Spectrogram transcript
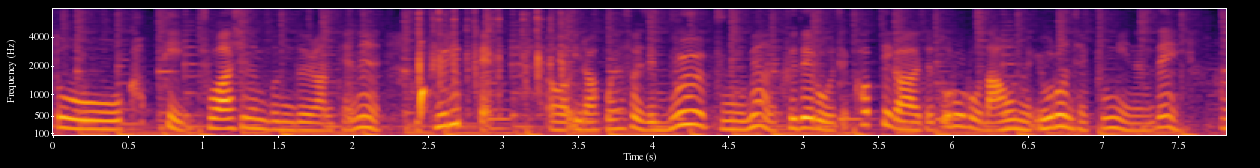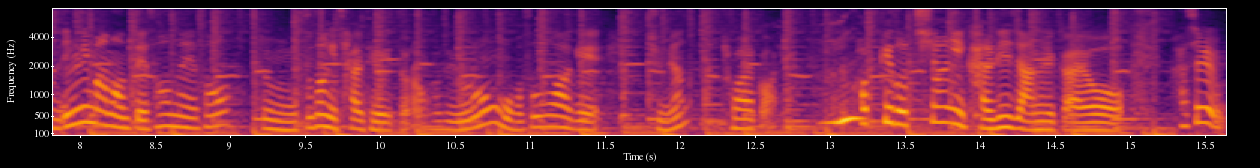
또 커피 좋아하시는 분들한테는 드립백이라고 해서 이제 물 부으면 그대로 이제 커피가 이제 또로로 나오는 이런 제품이 있는데 한 1, 2만 원대 선에서 좀 구성이 잘 되어 있더라고요. 그래서 이런 거 소소하게 주면 좋아할 것 같아요. 커피도 취향이 갈리지 않을까요? 사실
